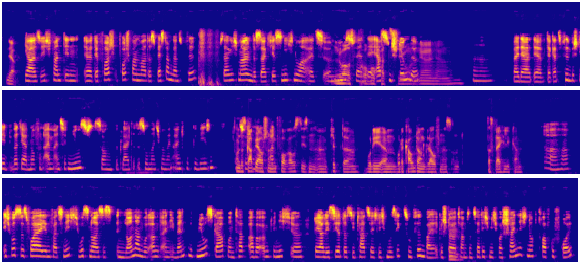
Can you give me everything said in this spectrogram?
Ja. Ja, also ich fand den, äh, der Vors Vorspann war das Beste am ganzen Film, sage ich mal. Und das sage ich jetzt nicht nur als ähm, Nur aus News-Fan der ersten Stunde. Ja, ja. Äh, weil der, der, der ganze Film besteht, wird ja nur von einem einzigen News-Song begleitet, ist so manchmal mein Eindruck gewesen. Und es gab ja auch schon im Voraus diesen äh, Clip da, wo die, ähm, wo der Countdown gelaufen ist und das gleiche Lied kam. Aha. Ich wusste es vorher jedenfalls nicht. Ich wusste nur, dass es in London wohl irgendein Event mit Muse gab und habe aber irgendwie nicht äh, realisiert, dass sie tatsächlich Musik zum Film beigesteuert Hm. haben. Sonst hätte ich mich wahrscheinlich noch drauf gefreut.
